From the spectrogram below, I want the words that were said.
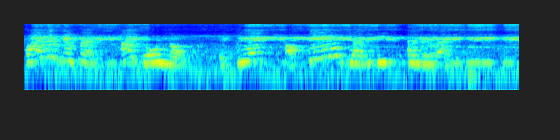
Why this difference? I don't know. It creates a feeling of jealousy and revenge.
